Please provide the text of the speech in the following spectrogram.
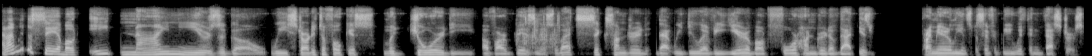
And I'm going to say about eight, nine years ago, we started to focus majority of our business. So that's 600 that we do every year. About 400 of that is primarily and specifically with investors.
